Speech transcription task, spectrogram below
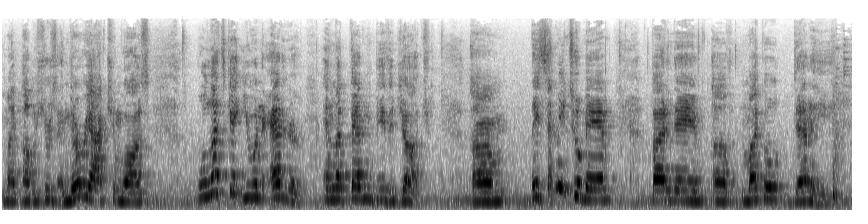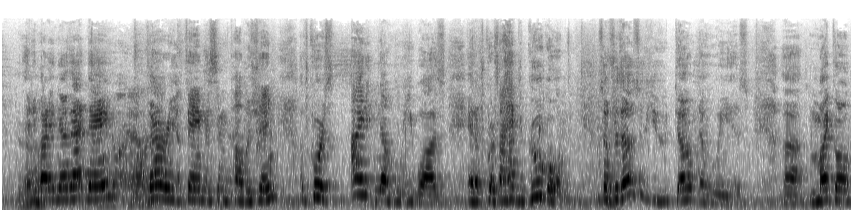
my publishers, and their reaction was, well, let's get you an editor and let them be the judge. Um, they sent me to a man by the name of Michael Denneny. Anybody know that name? Very famous in publishing. Of course, I didn't know who he was, and of course, I had to Google him. So for those of you who don't know who he is, uh, Michael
